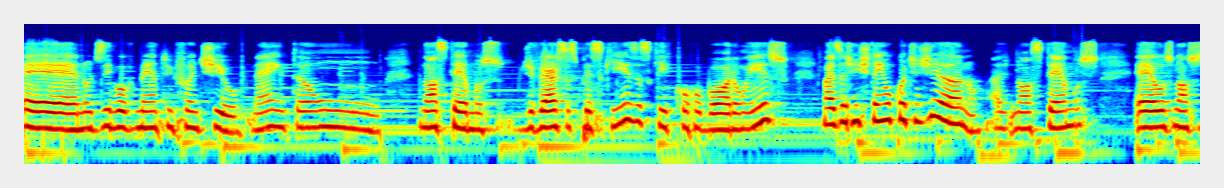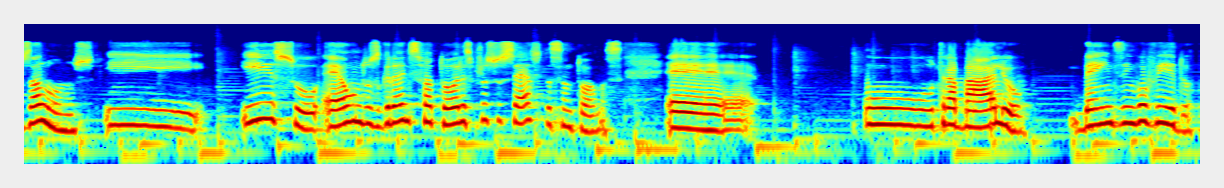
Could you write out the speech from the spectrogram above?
é, no desenvolvimento infantil. Né? Então, nós temos diversas pesquisas que corroboram isso, mas a gente tem o cotidiano, nós temos é, os nossos alunos. E isso é um dos grandes fatores para o sucesso das sintomas. É, o trabalho bem desenvolvido.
